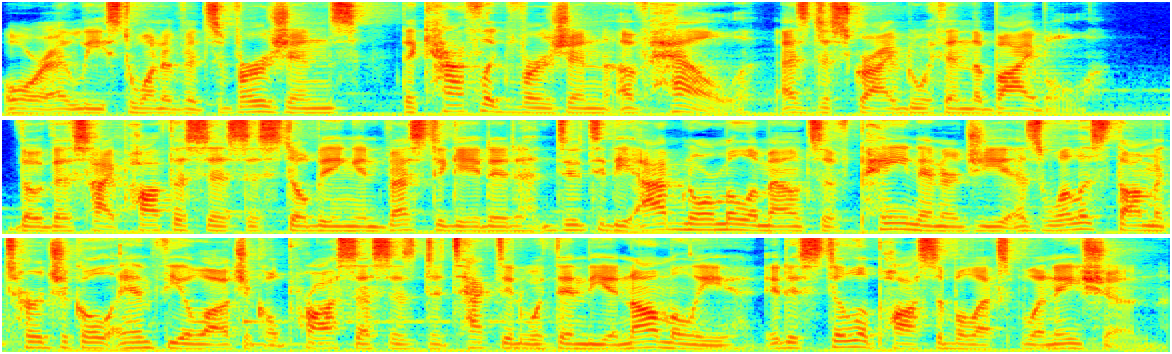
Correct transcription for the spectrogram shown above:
or at least one of its versions, the Catholic version of Hell, as described within the Bible. Though this hypothesis is still being investigated due to the abnormal amounts of pain energy as well as thaumaturgical and theological processes detected within the anomaly, it is still a possible explanation.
